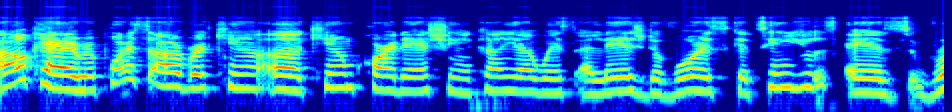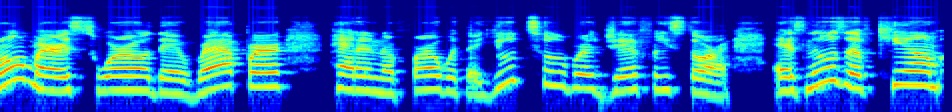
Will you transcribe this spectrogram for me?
Okay, reports over Kim, uh, Kim Kardashian and Kanye West's alleged divorce continues as rumors swirl that rapper had an affair with a YouTuber, Jeffree Star. As news of Kim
